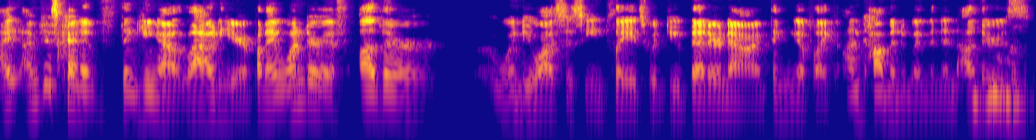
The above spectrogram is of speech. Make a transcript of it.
I, am just kind of thinking out loud here, but I wonder if other Wendy Wasserstein plays would do better now. I'm thinking of like Uncommon Women and Others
